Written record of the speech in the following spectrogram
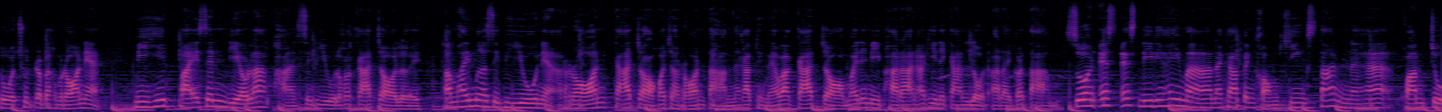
ตัวชุดระบายความร้อนเนี่ยมีฮีทไปเส้นเดียวลากผ่าน CPU แล้วก็การ์ดจอเลยทำให้เมื่อ CPU เนี่ยร้อนการ์ดจอก็จะร้อนตามนะครับ ถึงแม้ว่าการ์ดจอไม่ได้มีภาระหน้าที่ในการโหลดอะไรก็ตาม ส่วน SSD ที่ให้มานะครับเป็นของ Kingston นะฮะ ความจุ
